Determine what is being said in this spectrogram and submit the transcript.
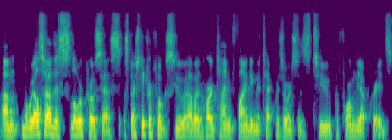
Um, but we also have this slower process, especially for folks who have a hard time finding the tech resources to perform the upgrades.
